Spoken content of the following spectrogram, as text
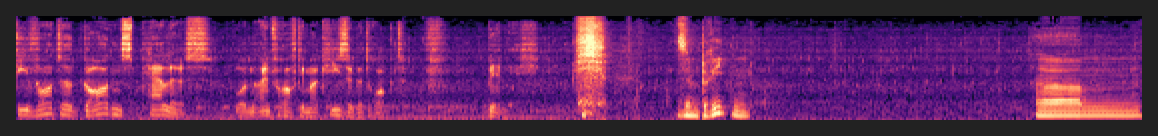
Die Worte Gordons Palace wurden einfach auf die Markise gedruckt. Billig. sind Briten. Ähm.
